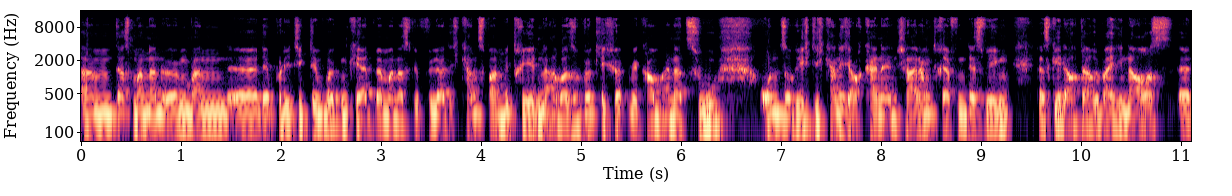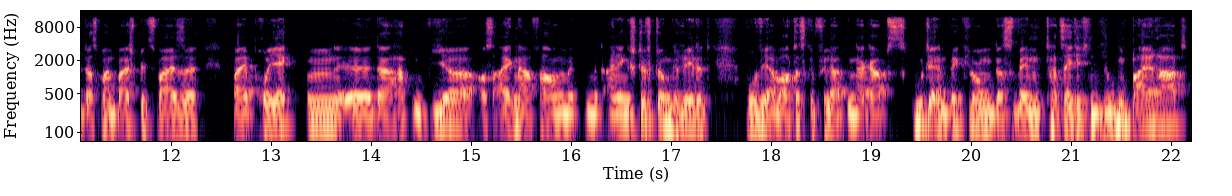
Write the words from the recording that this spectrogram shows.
ähm, dass man dann irgendwann äh, der Politik den Rücken kehrt, wenn man das Gefühl hat, ich kann zwar mitreden, aber so wirklich hört mir kaum einer zu und so richtig kann ich auch keine Entscheidung treffen. Deswegen, das geht auch darüber hinaus, aus, äh, dass man beispielsweise bei Projekten, äh, da hatten wir aus eigener Erfahrung mit, mit einigen Stiftungen geredet, wo wir aber auch das Gefühl hatten, da gab es gute Entwicklungen, dass wenn tatsächlich ein Jugendbeirat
